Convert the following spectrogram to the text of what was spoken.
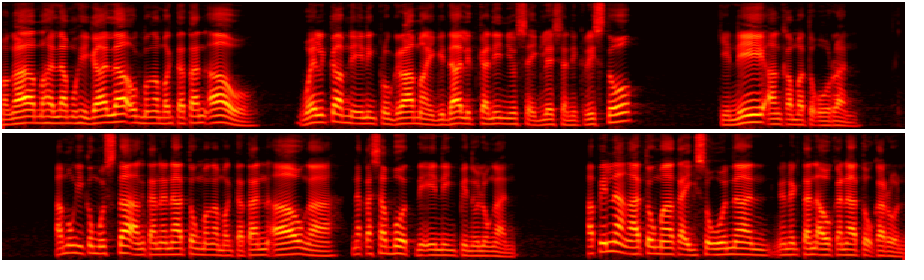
Mga mahal na mong higala o mga magtatanaw, welcome ni ining programa igidalit kaninyo sa Iglesia ni Kristo. Kini ang kamatuoran. Among ikumusta ang tanan natong mga magtatanaw nga nakasabot ni ining pinulungan. Apil na ang atong mga kaigsuunan nga nagtanaw kanato karon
